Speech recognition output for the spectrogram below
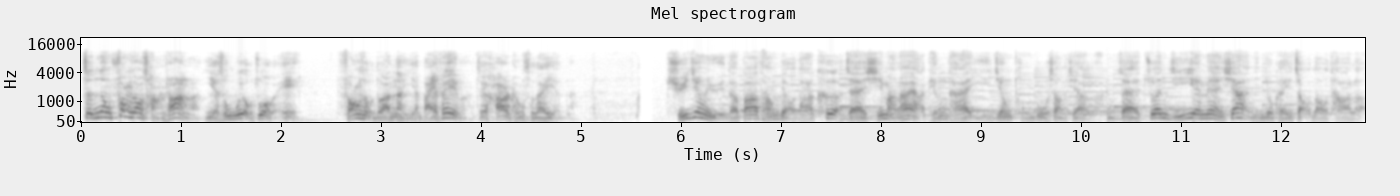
真正放到场上啊也是无有作为。防守端呢也白费嘛，这哈尔滕时代人呢。徐静宇的八堂表达课在喜马拉雅平台已经同步上线了，在专辑页面下您就可以找到它了。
